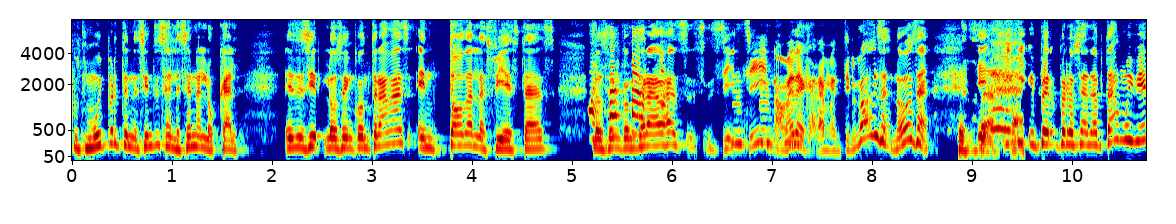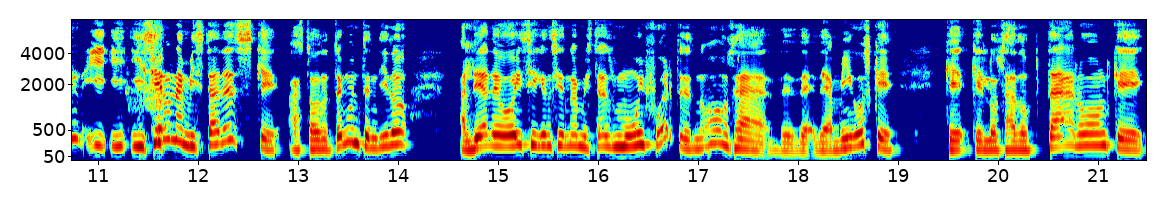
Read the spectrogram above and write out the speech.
pues muy pertenecientes a la escena local. Es decir, los encontrabas en todas las fiestas, los encontrabas, sí, sí, no me dejará mentir Gonza, ¿no? O sea, eh, pero, pero, se adaptaban muy bien y, y, hicieron amistades que, hasta donde tengo entendido, al día de hoy siguen siendo amistades muy fuertes, ¿no? O sea, de, amigos que, que, los adoptaron, que,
